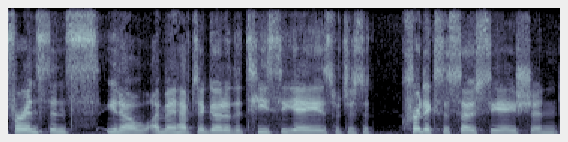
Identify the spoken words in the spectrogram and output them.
For instance, you know, I may have to go to the TCAs, which is the Critics Association.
